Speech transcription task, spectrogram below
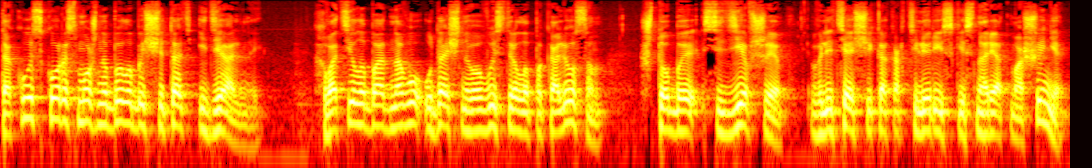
такую скорость можно было бы считать идеальной. Хватило бы одного удачного выстрела по колесам, чтобы сидевшие в летящей как артиллерийский снаряд машине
